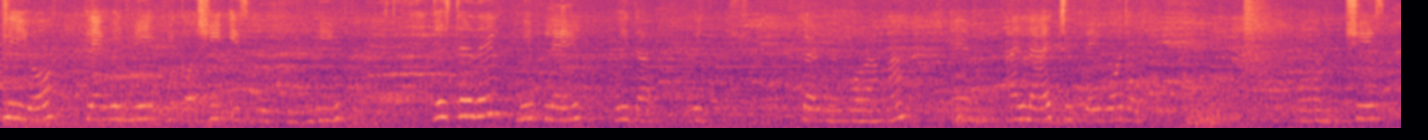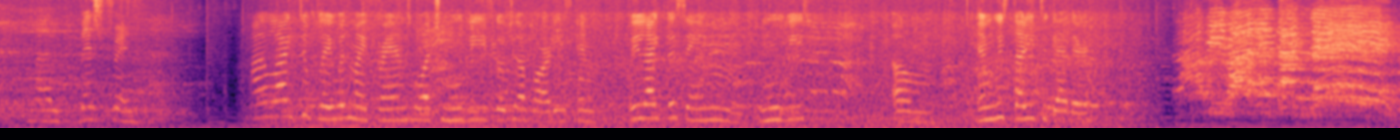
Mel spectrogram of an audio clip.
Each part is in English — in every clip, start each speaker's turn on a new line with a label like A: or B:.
A: Cleo, play with me because she is good with me. Yesterday we played with, the, with her memorama and I like to play water. Um, she's my best friend.
B: I like to play with my friends, watch movies, go to the parties and we like the same movies um, and we study together. Happy Valentine's Day!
